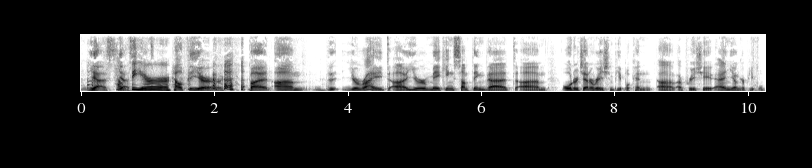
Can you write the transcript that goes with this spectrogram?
yes, yes, Healthier. healthier. but um, the, you're right. Uh, you're making something that um, older generation people can uh, appreciate, and younger people,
